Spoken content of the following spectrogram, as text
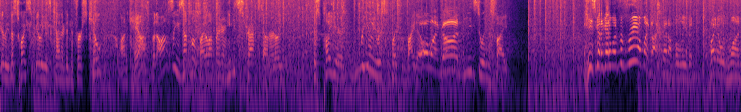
Really, that's twice really has kind of been the first kill on Chaos, but honestly, he's not the most vital operator, and he gets his tracks down early. This play here, really risky play from Vito. Oh my god! He needs to win this fight. He's gonna get one for free! Oh my god, I cannot believe it. Vito with one.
